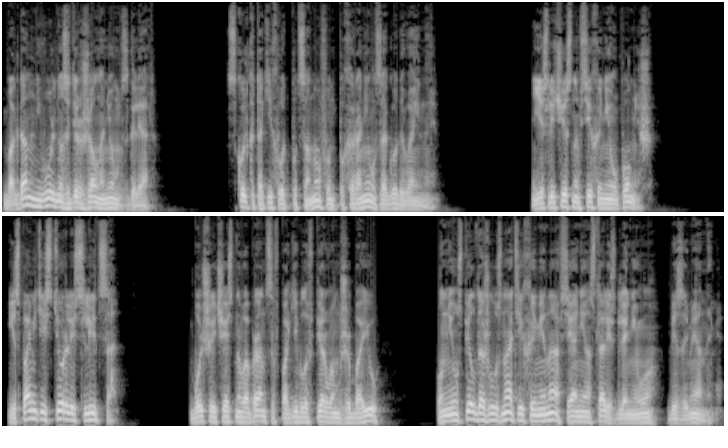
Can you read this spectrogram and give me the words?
Богдан невольно задержал на нем взгляд. Сколько таких вот пацанов он похоронил за годы войны. Если честно, всех и не упомнишь. Из памяти стерлись лица. Большая часть новобранцев погибла в первом же бою. Он не успел даже узнать их имена, все они остались для него безымянными.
